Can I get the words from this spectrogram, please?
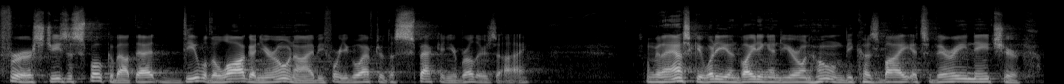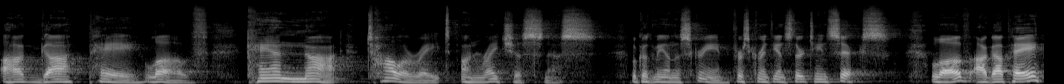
first. Jesus spoke about that. Deal with the log on your own eye before you go after the speck in your brother's eye. So I'm going to ask you, what are you inviting into your own home? Because by its very nature, agape love cannot tolerate unrighteousness. Look with me on the screen 1 Corinthians 13 6. Love, agape,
